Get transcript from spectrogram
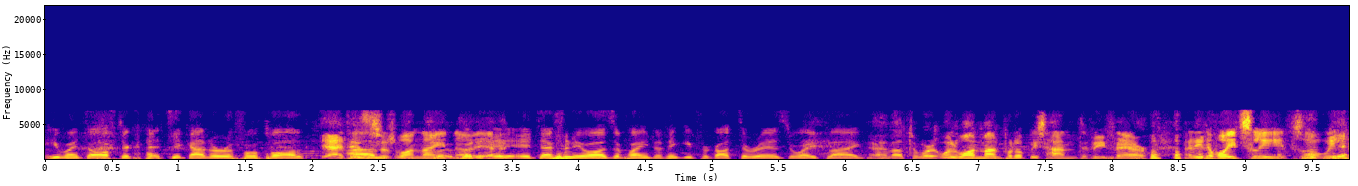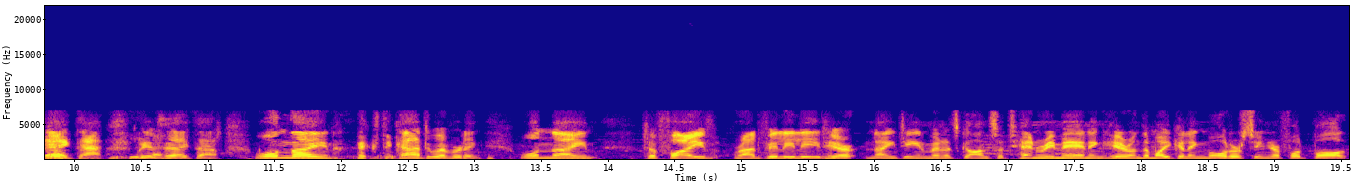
he went off to, to gather a football. Yeah, it is. Um, There's one nine but, now, but yeah. it, it, definitely was a point. I think he forgot to raise the white flag. Yeah, not to worry. Well, one man put up his hand to be fair, and he had a white sleeve, so we'll yeah. take that. We'll yeah. take that. One nine. they can't do everything. 1 9 to 5. Rathvilly lead here. 19 minutes gone, so 10 remaining here on the Michael Lyng Motor Senior Football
